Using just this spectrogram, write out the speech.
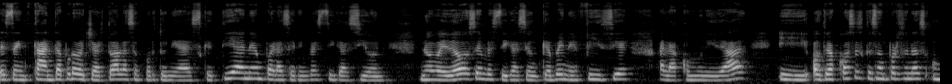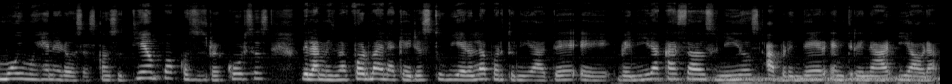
Les encanta aprovechar todas las oportunidades que tienen para hacer investigación novedosa, investigación que beneficie a la comunidad y otra cosa es que son personas muy muy generosas con su tiempo, con sus recursos, de la misma forma en la que ellos tuvieron la oportunidad de eh, venir acá a Estados Unidos, aprender, entrenar y ahora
